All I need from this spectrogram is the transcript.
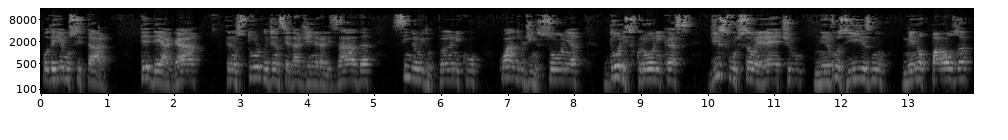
Poderíamos citar TDAH, transtorno de ansiedade generalizada, síndrome do pânico, quadro de insônia, dores crônicas, disfunção erétil, nervosismo, menopausa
